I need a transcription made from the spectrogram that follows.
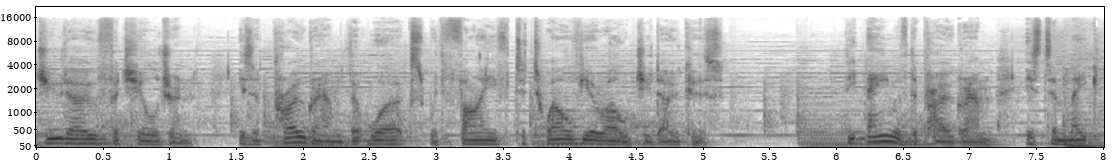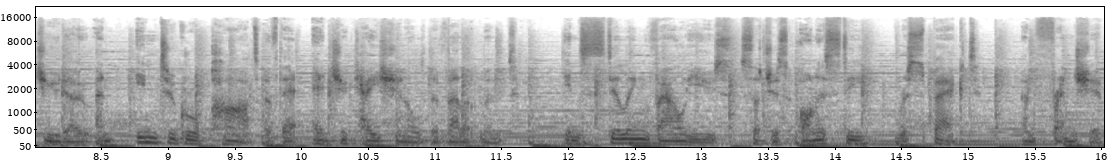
Judo for Children is a program that works with 5 to 12 year old judokas the aim of the programme is to make judo an integral part of their educational development, instilling values such as honesty, respect and friendship.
